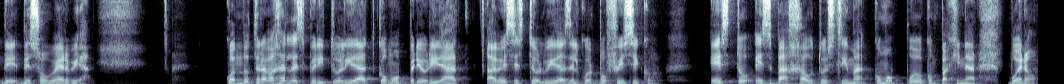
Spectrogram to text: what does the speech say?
De, de soberbia. Cuando trabajas la espiritualidad como prioridad, a veces te olvidas del cuerpo físico. Esto es baja autoestima. ¿Cómo puedo compaginar? Bueno,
